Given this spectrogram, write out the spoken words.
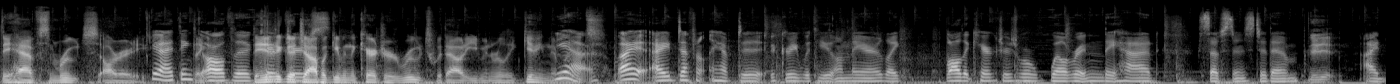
they have some roots already. Yeah, I think Like, all the They did a good job of giving the character roots without even really giving them Yeah, roots. I I definitely have to agree with you on there. Like all the characters were well written. They had substance to them. They did. I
